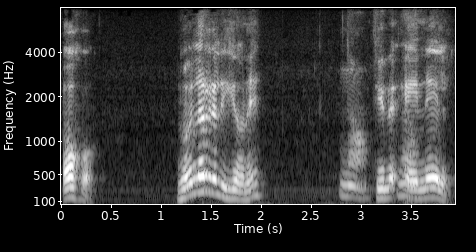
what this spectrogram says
Ojo. No en la religión, ¿eh? no. Sino no. en Él.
